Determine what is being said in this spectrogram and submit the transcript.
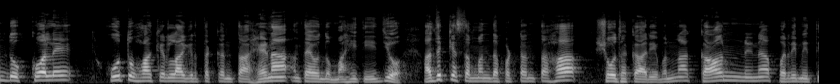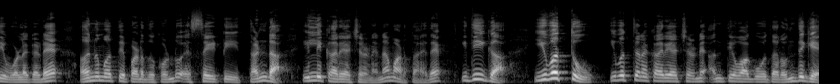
ಒಂದು ಕೊಲೆ ಹೂತು ಹಾಕಿರಲಾಗಿರ್ತಕ್ಕಂಥ ಹೆಣ ಅಂತ ಒಂದು ಮಾಹಿತಿ ಇದೆಯೋ, ಅದಕ್ಕೆ ಸಂಬಂಧಪಟ್ಟಂತಹ ಶೋಧ ಕಾರ್ಯವನ್ನು ಕಾನೂನಿನ ಪರಿಮಿತಿ ಒಳಗಡೆ ಅನುಮತಿ ಪಡೆದುಕೊಂಡು ಎಸ್ ಐ ಟಿ ತಂಡ ಇಲ್ಲಿ ಕಾರ್ಯಾಚರಣೆಯನ್ನು ಮಾಡ್ತಾ ಇದೆ. ಇದೀಗ ಇವತ್ತು, ಇವತ್ತಿನ ಕಾರ್ಯಾಚರಣೆ ಅಂತ್ಯವಾಗುವುದರೊಂದಿಗೆ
